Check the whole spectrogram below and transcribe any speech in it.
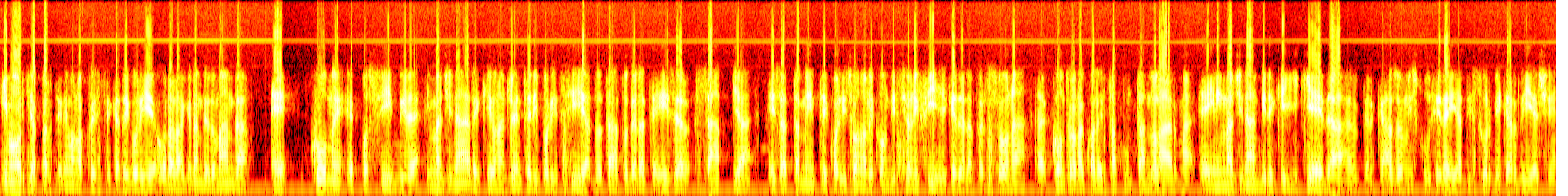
I morti appartenevano a queste categorie. Ora la grande domanda è come è possibile immaginare che un agente di polizia dotato della taser sappia esattamente quali sono le condizioni fisiche della persona eh, contro la quale sta puntando l'arma? È inimmaginabile che gli chieda eh, per caso mi scusi lei ha disturbi cardiaci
